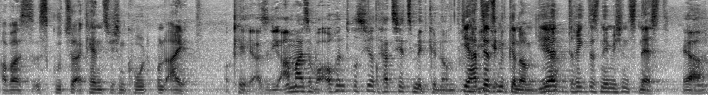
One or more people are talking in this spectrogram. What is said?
Aber es ist gut zu erkennen zwischen Kot und Ei. Okay, also die Ameise war auch interessiert, hat es jetzt mitgenommen. Die hat Wie jetzt mitgenommen. Die Ja. trägt es nämlich ins Nest. ja.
